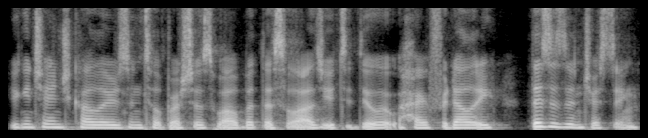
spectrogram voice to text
You can change colors and Tilt Brush as well, but this allows you to do it with higher fidelity. This is interesting.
